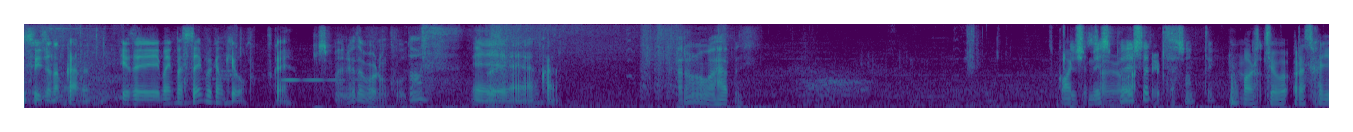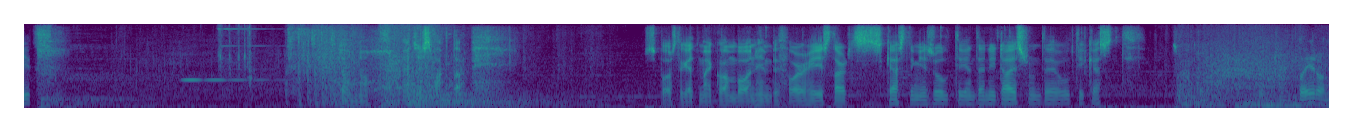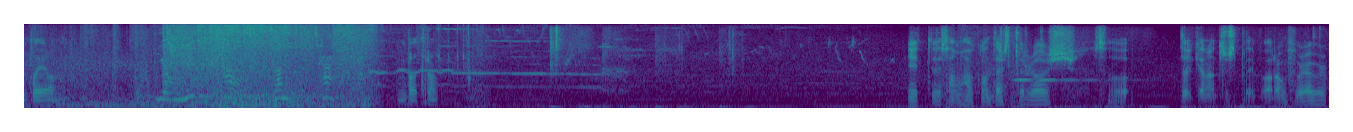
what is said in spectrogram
this region, I'm coming. If they make mistake, we can kill. Okay. Is my nether ward on cooldown? Yeah, yeah, yeah, yeah, I'm coming. I don't know what happened. Just Кончится misplaced it? репорт. Something? Можете расходиться. Don't know. I just fucked up. Supposed to get my combo on him before he starts casting his ulti and then he dies from the ulti cast. Play on, play on. Your middle tower is under attack. Bot run. Need to somehow contest the Rosh, so they cannot just play bottom forever.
